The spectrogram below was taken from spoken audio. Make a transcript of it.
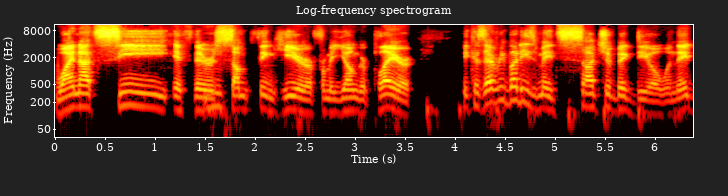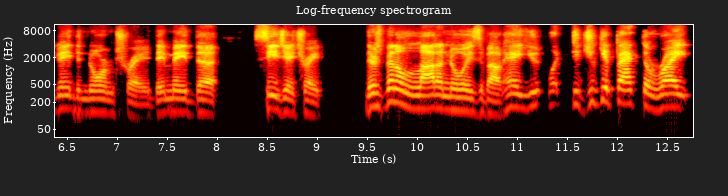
Why not see if there's mm-hmm. something here from a younger player?" Because everybody's made such a big deal when they made the Norm trade, they made the CJ trade. There's been a lot of noise about, "Hey, you what did you get back the right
